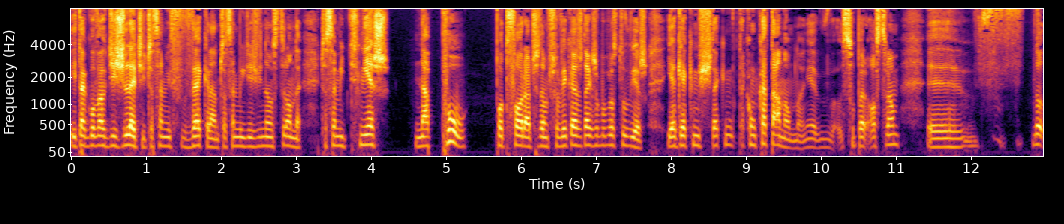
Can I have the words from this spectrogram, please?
i ta głowa gdzieś leci, czasami w, ekran, czasami gdzieś w inną stronę, czasami tniesz na pół potwora, czy tam człowieka, że tak, że po prostu, wiesz, jak jakimś takim, taką kataną, no nie, super ostrą, yy, no,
